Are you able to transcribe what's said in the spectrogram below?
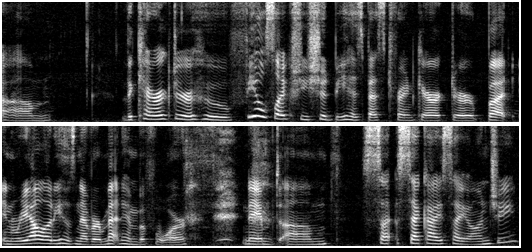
Um, the character who feels like she should be his best friend character, but in reality has never met him before, named um, Se- Sekai Saionji.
